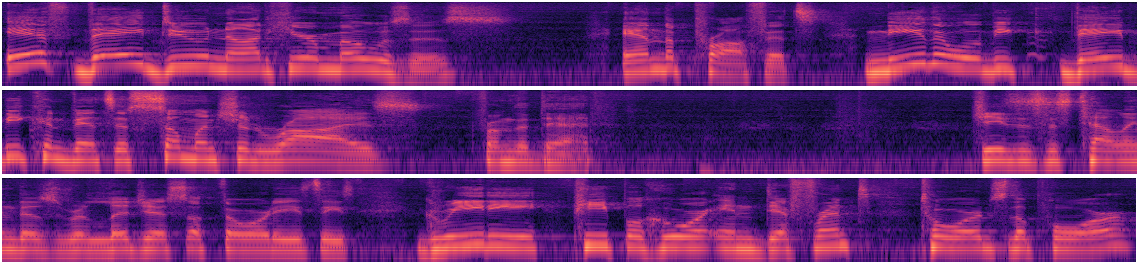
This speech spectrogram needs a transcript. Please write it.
If they do not hear Moses and the prophets, neither will be, they be convinced if someone should rise from the dead. Jesus is telling those religious authorities, these greedy people who are indifferent towards the poor,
